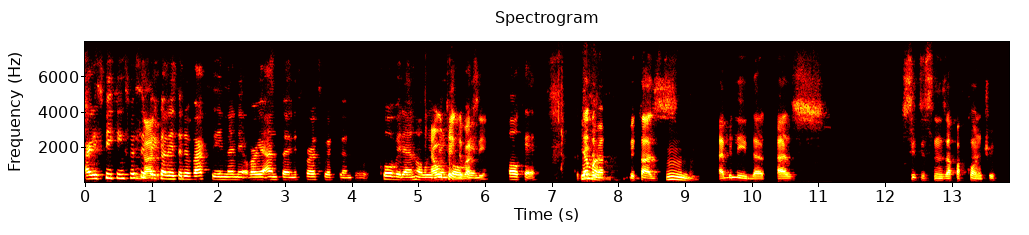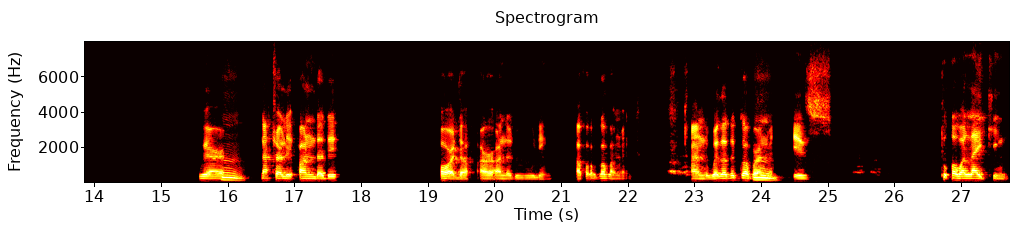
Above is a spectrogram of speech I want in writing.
Are you speaking specifically to the vaccine, Lenny, or are you answering this first question to COVID and how we've I been would take the vaccine. Okay. Yeah man. because Mm. I believe that as citizens of a country, we are Mm. naturally under the order or under the ruling of our government. And whether the government Mm. is to our liking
